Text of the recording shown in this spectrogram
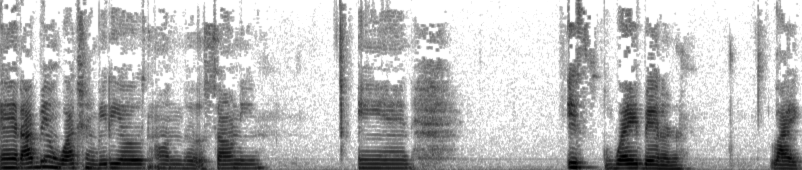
And I've been watching videos on the Sony and it's way better like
